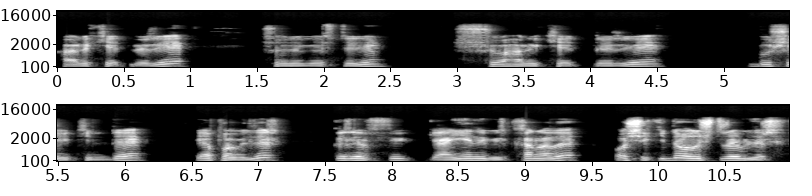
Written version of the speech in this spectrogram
hareketleri şöyle göstereyim. Şu hareketleri bu şekilde yapabilir. Grafik yani yeni bir kanalı o şekilde oluşturabilir.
